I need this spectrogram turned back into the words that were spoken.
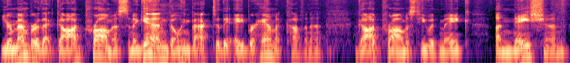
You remember that God promised, and again, going back to the Abrahamic covenant, God promised He would make a nation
